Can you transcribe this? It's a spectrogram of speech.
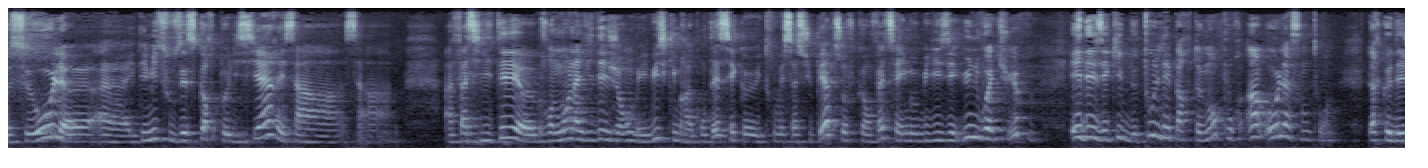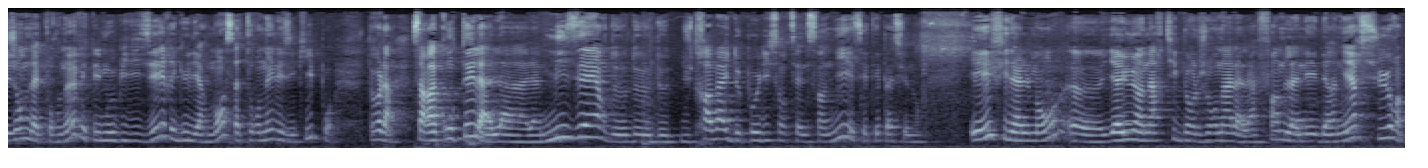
ce hall a été mis sous escorte policière et ça, ça a facilité grandement la vie des gens. Mais lui, ce qu'il me racontait, c'est qu'il trouvait ça super, sauf qu'en fait, ça a immobilisé une voiture et des équipes de tout le département pour un hall à Saint-Ouen. C'est-à-dire que des gens de la Courneuve étaient mobilisés régulièrement, ça tournait les équipes. voilà, ça racontait la, misère du travail de police en Seine-Saint-Denis et c'était passionnant. Et finalement, euh, il y a eu un article dans le journal à la fin de l'année dernière sur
